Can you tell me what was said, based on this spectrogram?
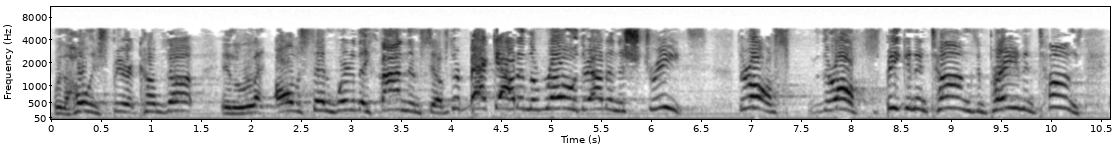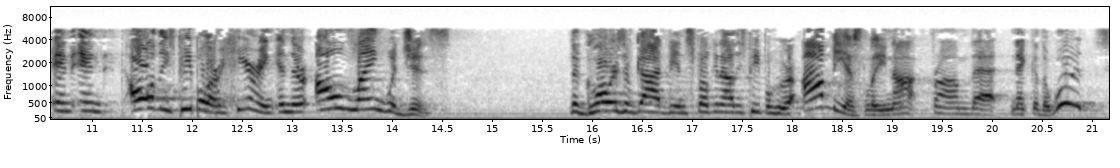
When the Holy Spirit comes up, and all of a sudden, where do they find themselves? They're back out in the road. They're out in the streets. They're all, they're all speaking in tongues and praying in tongues. And, and all of these people are hearing in their own languages the glories of God being spoken out of these people who are obviously not from that neck of the woods.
